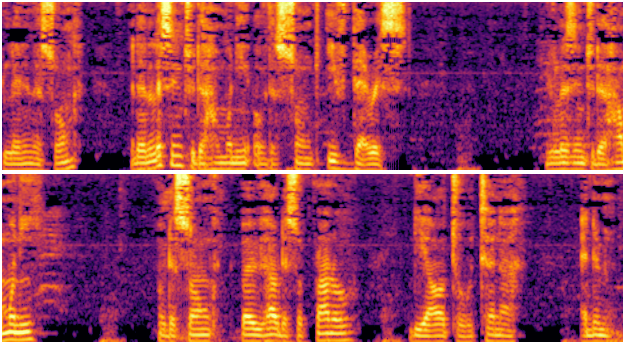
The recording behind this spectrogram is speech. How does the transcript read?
learning a song. And then listen to the harmony of the song if there is. You listen to the harmony of the song where you have the soprano, the alto, tenor, and then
